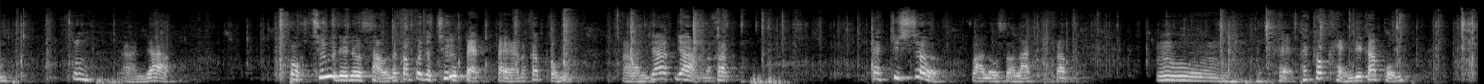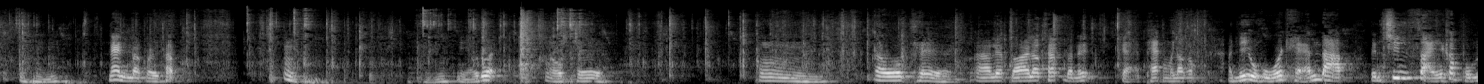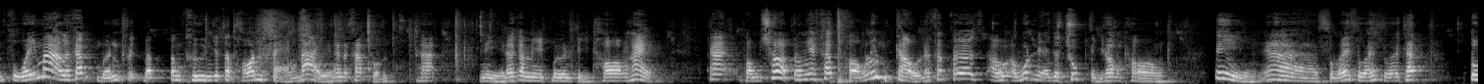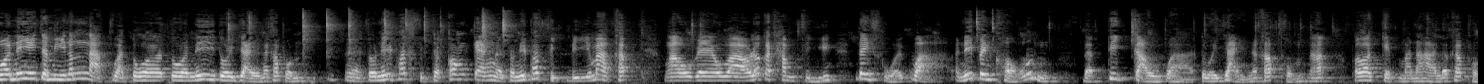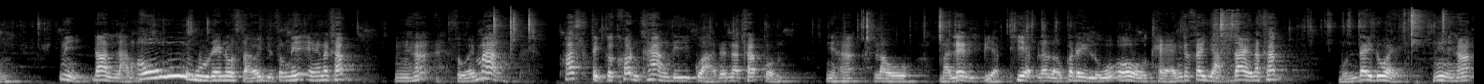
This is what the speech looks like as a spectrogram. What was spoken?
อืมอ่านยากพวกชื่อไดโนเสาร์นะครับ ก็จะชื่อแปลกๆนะครับ ผม อ่านยากๆนะครับ แพ็คคิเซอร์ฟาโลซอรัสครับ อืมแพ็คแพ็คเขาแข็งดีครับผมแน่นมากเลยครับเหนียวด้วย โอเค อืมโอเค อ่า เรียบร้อยแล้วครับตอนนี้แกะแพ็คมาแล้วครับ อันนี้โอ้โหแขนดาบเป็นชิ้นใสครับ ผมสวยมากเลยครับ เหมือนแบบกลางคืนจะสะท้อนแสงได้อย่างนั้นนะครับ ผมฮะนี่แล้วก็มีปืนสีทองให้ ฮะผมชอบตรงนี้ครับ ของรุ่นเก่านะครับเขาเอาอาวุธเนี่ยจะชุบสีทองทอง นี่อ่าสวยสวยสวยครับ ตัวนี้จะมีน้ำหนักกว่าตัวตัวนี้ตัวใหญ่นะครับ ผมตัวนี้พลาสติกจะก้องแกงหน่อยตัวนี้พลาสติกดีมากครับ เงาแวววาวแล้วก็ทำสีได้สวยกว่า อันนี้เป็นของรุ่นแบบที่เก่ากว่าตัวใหญ่นะครับ ผมนะเพราะว่าเก็บมานานแล้วครับ ผม นี่ด้านหลังโอ้ไดโนเสาร์อยู่ตรงนี้เองนะครับนี่ฮะ สวยมาก พลาสติกก็ค่อนข้างดีกว่าด้วยนะครับผมนี่ฮะเรามาเล่นเปรียบเทียบแล้วเราก็ได้รู้ โอ้ แขนก็ขยับได้นะครับ หมุนได้ด้วย นี่ฮะ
